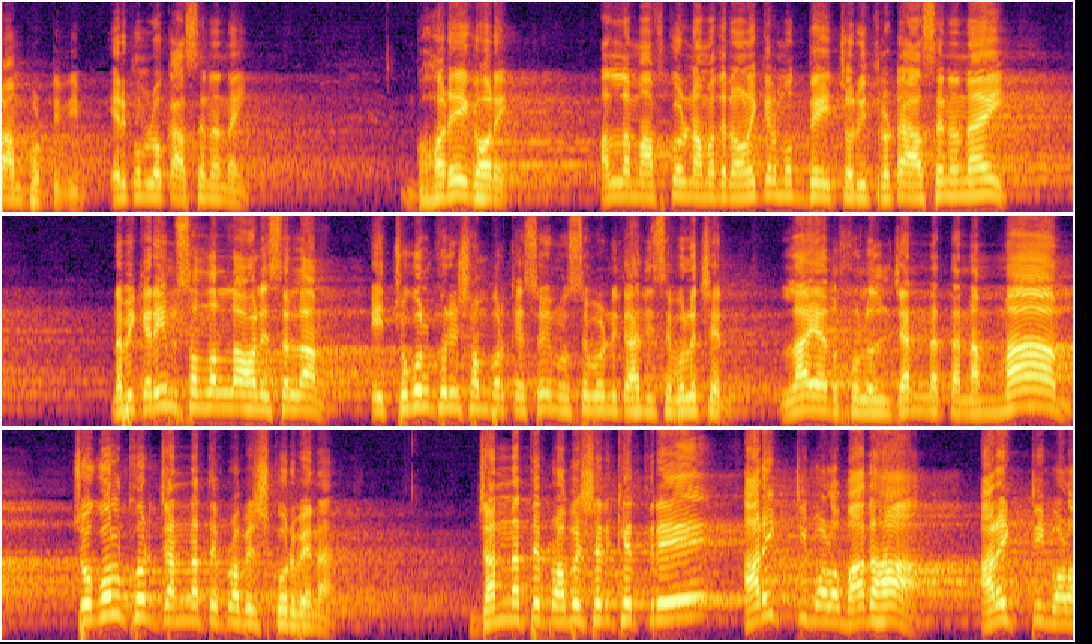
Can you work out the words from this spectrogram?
পামপট্টি দিবে। এরকম লোক আছে না নাই? ঘরে ঘরে। আল্লাহ মাফ করুন, আমাদের অনেকের মধ্যে এই চরিত্রটা আছে না নাই? নবী করিম সাল্লাহ সাল্লাম এই চগলখড়ি সম্পর্কে সই মুসিবর্ণিত হাদিসে বলেছেন লায়াদ খুলুল জান্নাতা নাম্মাম। চগলখোর জান্নাতে প্রবেশ করবে না। জান্নাতে প্রবেশের ক্ষেত্রে আরেকটি বড় বাধা, আরেকটি বড়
